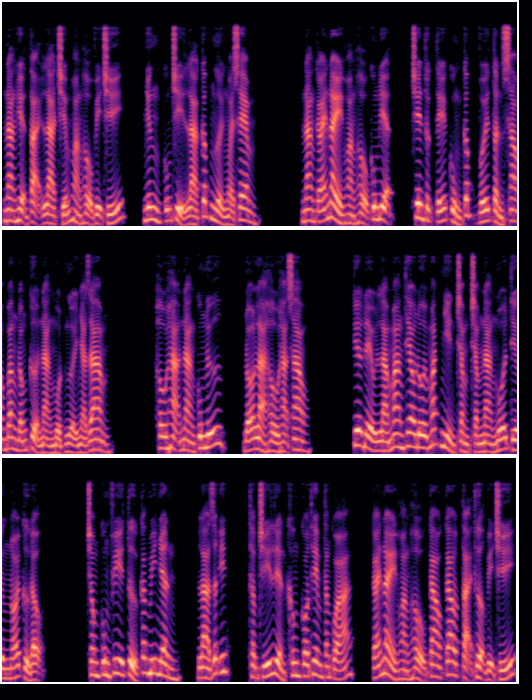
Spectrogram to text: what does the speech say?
nàng hiện tại là chiếm hoàng hậu vị trí, nhưng cũng chỉ là cấp người ngoài xem. Nàng cái này hoàng hậu cung điện, trên thực tế cùng cấp với tần sao băng đóng cửa nàng một người nhà giam. Hầu hạ nàng cung nữ, đó là hầu hạ sao. Kia đều là mang theo đôi mắt nhìn chằm chằm nàng mỗi tiếng nói cử động. Trong cung phi tử các mỹ nhân, là rất ít, thậm chí liền không có thêm tăng quá, cái này hoàng hậu cao cao tại thượng vị trí,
